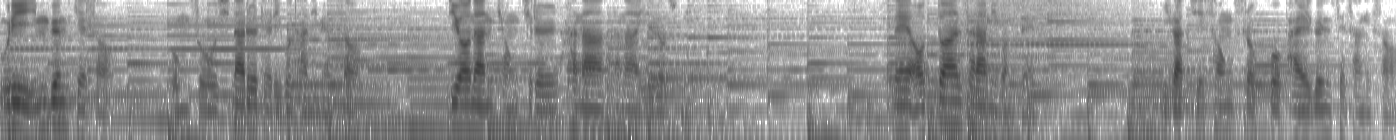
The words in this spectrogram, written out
우리 임금께서 몸소 신하를 데리고 다니면서 뛰어난 경치를 하나하나 일러주니 내 어떠한 사람이건데 이같이 성스럽고 밝은 세상에서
